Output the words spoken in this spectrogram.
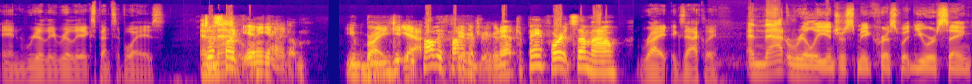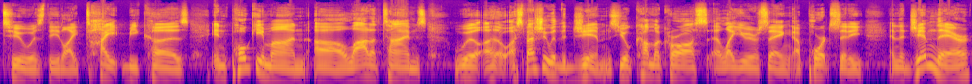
in really, really expensive ways. And Just that- like any item. You, Right, you, you probably find it, but you're gonna have to pay for it somehow. Right, exactly. And that really interests me, Chris. What you were saying too is the like type because in Pokemon, uh, a lot of times will, uh, especially with the gyms, you'll come across uh, like you were saying a port city, and the gym there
